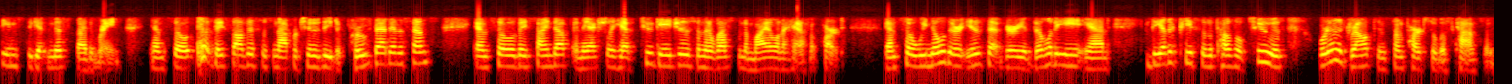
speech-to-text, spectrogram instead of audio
seems to get missed by the rain. And so they saw this as an opportunity to prove that in a sense. And so they signed up and they actually have two gauges and they're less than a mile and a half apart. And so we know there is that variability. And the other piece of the puzzle, too, is we're in a drought in some parts of Wisconsin.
